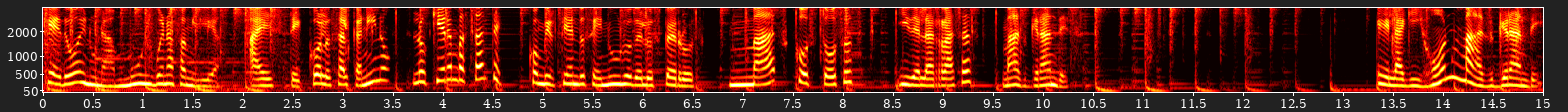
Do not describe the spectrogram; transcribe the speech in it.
quedó en una muy buena familia. A este colosal canino lo quieren bastante, convirtiéndose en uno de los perros más costosos y de las razas más grandes. El aguijón más grande.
